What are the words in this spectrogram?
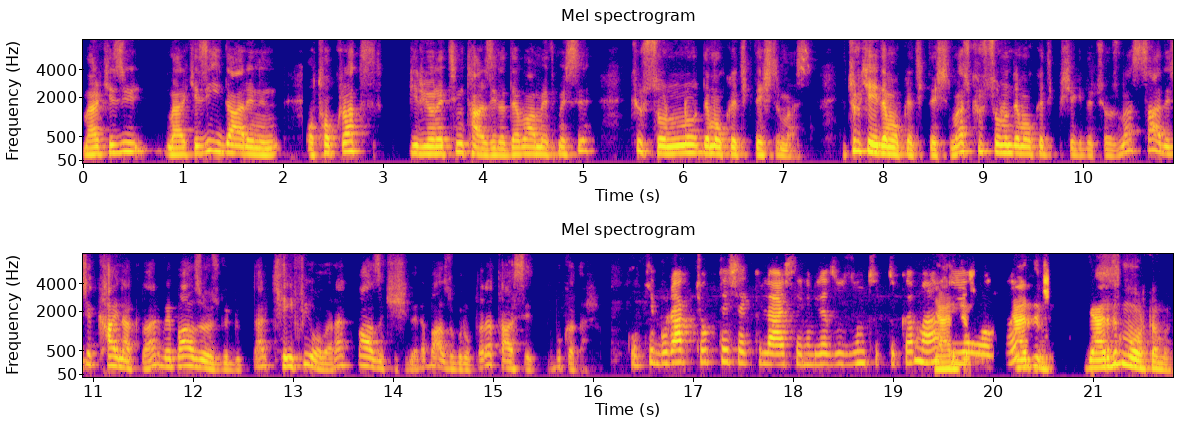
merkezi merkezi idarenin otokrat bir yönetim tarzıyla devam etmesi Kürt sorununu demokratikleştirmez. Türkiye'yi demokratikleştirmez, Kürt sorununu demokratik bir şekilde çözmez. Sadece kaynaklar ve bazı özgürlükler keyfi olarak bazı kişilere, bazı gruplara tahsis edilir. Bu kadar. Peki Burak çok teşekkürler. Seni biraz uzun tuttuk ama gerdim, iyi oldu. Gerdim. Gerdim mi ortamı?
